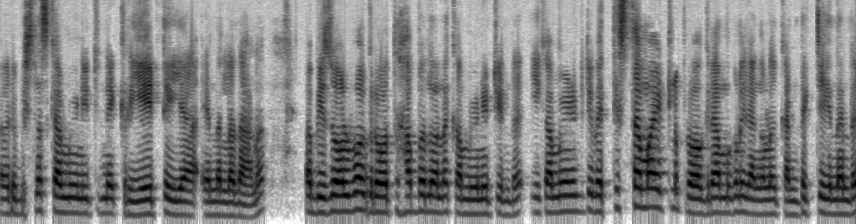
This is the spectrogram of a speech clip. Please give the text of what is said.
ഒരു ബിസിനസ് കമ്മ്യൂണിറ്റിനെ ക്രിയേറ്റ് ചെയ്യുക എന്നുള്ളതാണ്. ബിസോൾവോ ഗ്രോത്ത് ഹബ്ബ് എന്ന് പറഞ്ഞ കമ്മ്യൂണിറ്റി ഉണ്ട്. ഈ കമ്മ്യൂണിറ്റി വ്യത്യസ്തമായിട്ടുള്ള പ്രോഗ്രാമുകൾ ഞങ്ങൾ കണ്ടക്ട് ചെയ്യുന്നുണ്ട്.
